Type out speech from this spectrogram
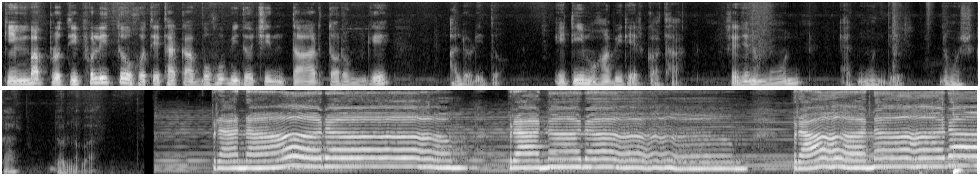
কিংবা প্রতিফলিত হতে থাকা বহুবিধ চিন্তার তরঙ্গে আলোড়িত। এটি মহাবীরের কথা। সেজন্য মন এক মন্দির। নমস্কার, ধন্যবাদ। প্রাণারাম প্রাণারাম প্রাণারাম।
